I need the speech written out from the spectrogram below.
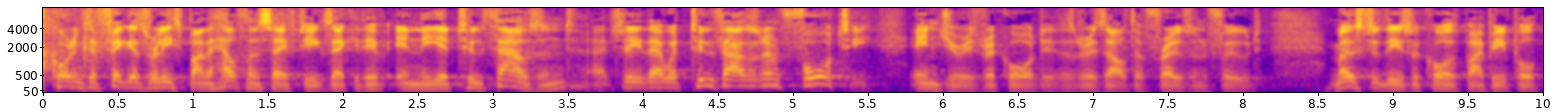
According to figures released by the Health and Safety Executive in the year 2000, actually there were 2,040 injuries recorded as a result of frozen food. Most of these were caused by people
